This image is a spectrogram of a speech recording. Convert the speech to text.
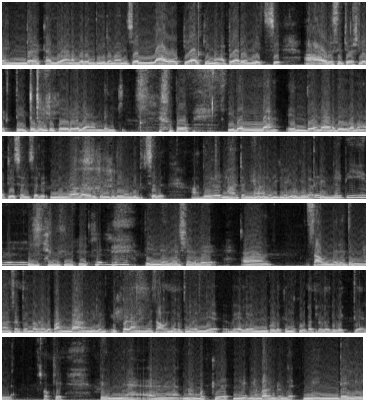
എന്റെ കല്യാണം വരെ തീരുമാനിച്ച് എല്ലാം ഓക്കെ ആക്കി നാട്ടുകാരെയും വിളിച്ച് ആ ഒരു സിറ്റുവേഷനിൽ എത്തിയിട്ട് വിട്ടുപോയൊരു കല്യാണം ഉണ്ട് എനിക്ക്. അപ്പോൾ ഇതെല്ലാം എന്തുകൊണ്ടാണ് ദൈവം മാറ്റി വെച്ചതെന്ന് വെച്ചാൽ ഇങ്ങനെ ആളായിരിക്കും എനിക്ക് ദൈവം വിധിച്ചത്. അത് മാറ്റം ഞാൻ ഒരിക്കലും യോഗ്യല്ല പിന്നെ. പിന്നെന്ന് വെച്ചാൽ സൗന്ദര്യത്തിന് ഞാൻ സത്യം പറഞ്ഞാൽ പണ്ടാണെങ്കിലും ഇപ്പോഴാണെങ്കിലും സൗന്ദര്യത്തിന് വലിയ വിലയൊന്നും കൊടുക്കുന്ന കൂട്ടത്തിലുള്ള ഒരു വ്യക്തിയല്ല. ഓക്കെ പിന്നെ നമുക്ക് ഞാൻ പറഞ്ഞിട്ടുണ്ട് മെന്റലി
